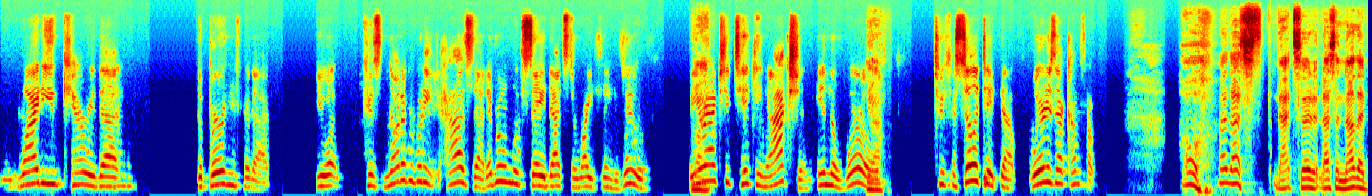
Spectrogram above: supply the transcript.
why do you carry that, the burden for that? You, because not everybody has that. Everyone would say that's the right thing to do, but right. you're actually taking action in the world yeah. to facilitate that. Where does that come from? Oh, that's that's a, that's another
